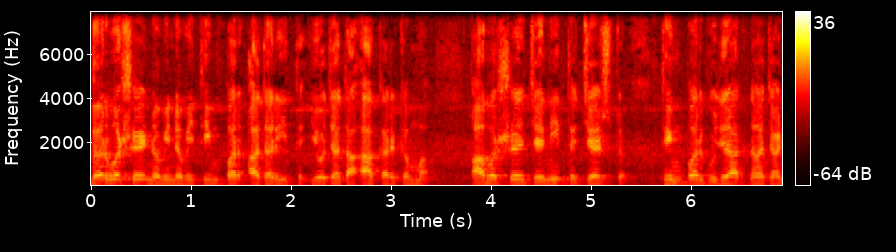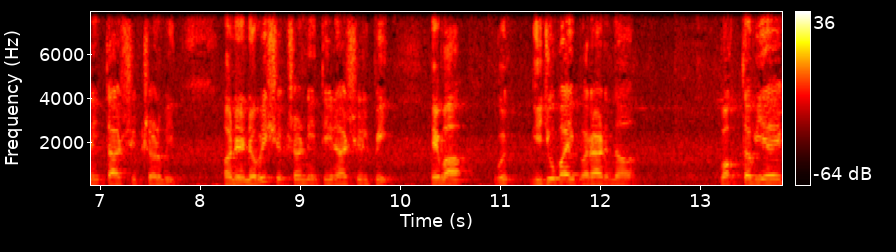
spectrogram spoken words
દર વર્ષે નવી નવી થીમ પર આધારિત યોજાતા આ કાર્યક્રમમાં આ વર્ષે જેનિત જ્યેષ્ઠ થીમ પર ગુજરાતના જાણીતા શિક્ષણવિદ અને નવી શિક્ષણ નીતિના શિલ્પી એવા ગીજુભાઈ ભરાડના વક્તવ્યએ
